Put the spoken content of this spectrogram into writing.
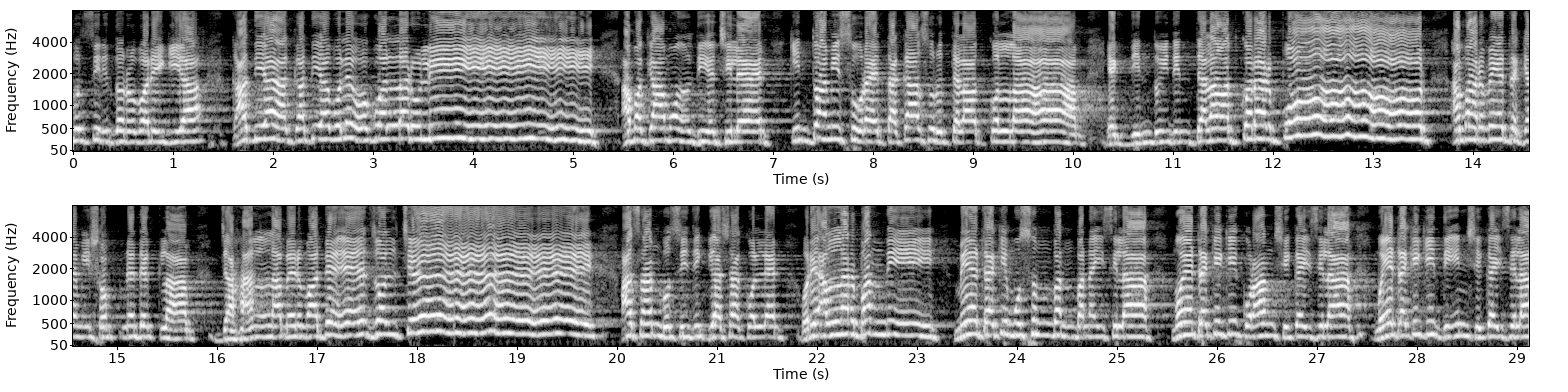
বসির দরবারে গিয়া কাদিয়া কাদিয়া বলে ও গো আল্লাহর উলি আমাকে আমল দিয়েছিলেন, কিন্তু আমি সুরায় তাকা সুর তেলাওয়াত করলাম। একদিন, দুই দিন তেলাওয়াত করার পর আমার মেয়েটাকে আমি স্বপ্নে দেখলাম, জাহান নামের মাঝে জ্বলছে। হাসান বসি জিজ্ঞাসা করলেন, ওরে আল্লাহর বান্দি, মেয়েটাকে মুসলমান বানাইছিলা, মেয়েটাকে কি কোরআন শিখাইছিলা, মেয়েটাকে কি দিন শিখাইছিলা?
